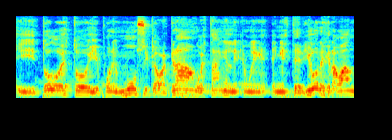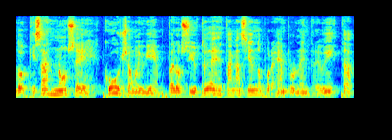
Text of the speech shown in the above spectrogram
y todo esto y ponen música, background o están en, exteriores grabando, quizás no se escucha muy bien. Pero si ustedes están haciendo, por ejemplo, una entrevista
